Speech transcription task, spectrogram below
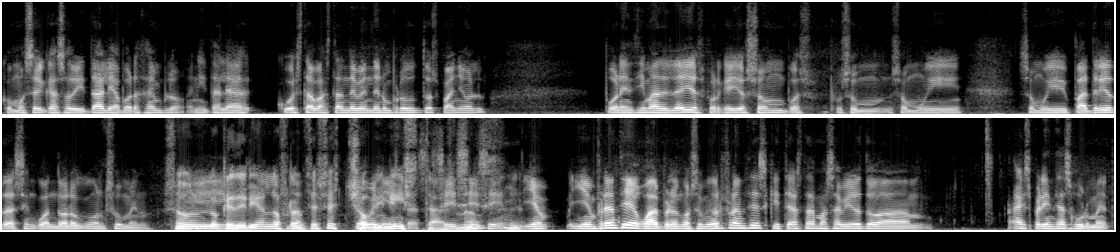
como es el caso de Italia, por ejemplo. En Italia cuesta bastante vender un producto español por encima de ellos porque ellos son pues, pues son, muy son muy patriotas en cuanto a lo que consumen. Son lo que dirían los franceses chauvinistas, sí, sí, sí. Y en, Francia igual, pero el consumidor francés quizás está más abierto a, a experiencias gourmet.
